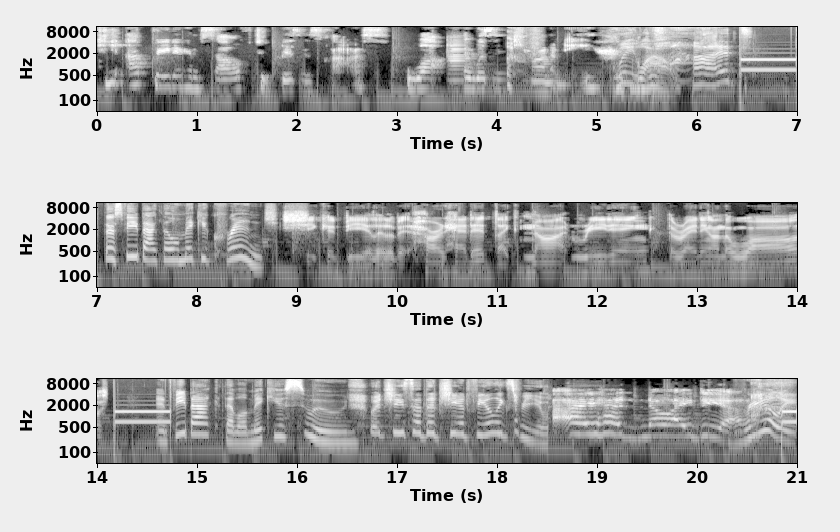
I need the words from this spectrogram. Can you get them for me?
He upgraded himself to business class while I was in economy. Wait, Wow. what? There's feedback that will make you cringe. she could be a little bit hard headed, like not reading the writing on the wall. And feedback that will make you swoon. When she said that she had feelings for you. I had no idea. Really?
